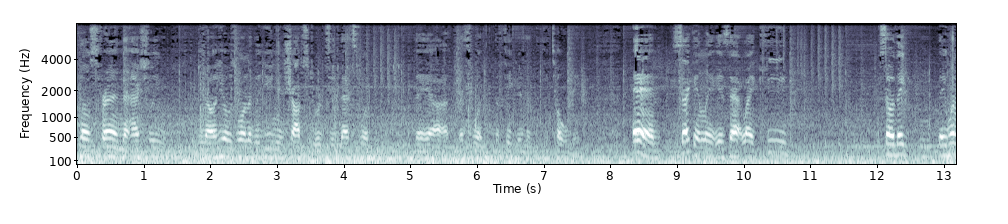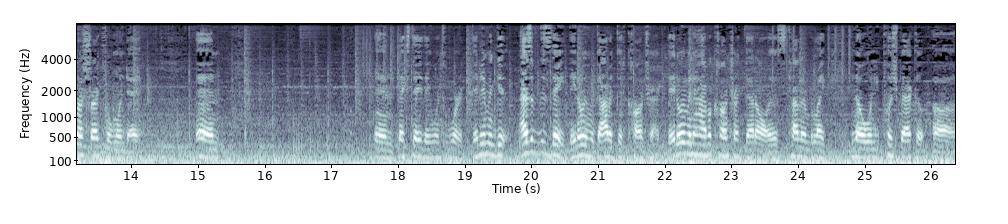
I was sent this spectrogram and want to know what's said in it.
close friend that actually, you know, he was one of the union shop stewards, and that's what they. Uh, that's what the figure that he told me. And secondly, is that like he. So they they went on strike for one day, and and next day they went to work. They didn't even get, as of this date, they don't even got a good contract. They don't even have a contract at all. It's kind of like, you know, when you push back, uh,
